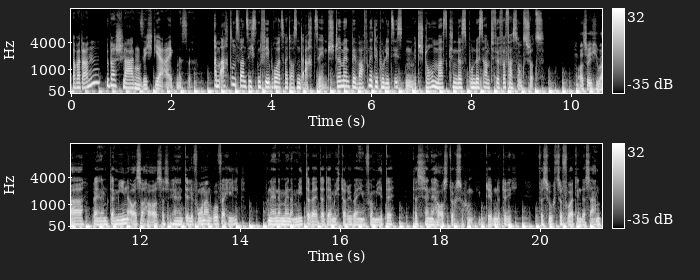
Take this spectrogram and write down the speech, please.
Aber dann überschlagen sich die Ereignisse. Am 28. Februar 2018 stürmen bewaffnete Polizisten mit Sturmmasken das Bundesamt für Verfassungsschutz. Also ich war bei einem Termin außer Haus, als ich einen Telefonanruf erhielt von einem meiner Mitarbeiter, der mich darüber informierte, dass es eine Hausdurchsuchung gibt. Ich habe natürlich versucht, sofort in das Amt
